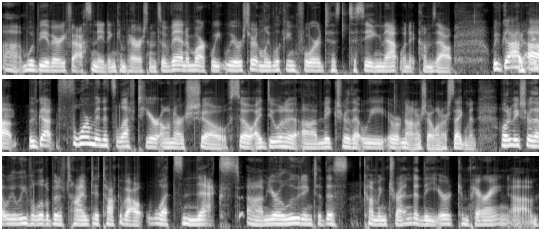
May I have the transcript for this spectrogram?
um, would be a very fascinating comparison. So Van and Mark, we, we are certainly looking forward to, to seeing that when it comes out. We've got uh, we've got four minutes left here on our show, so I do want to uh, make sure that we, or not on our show, on our segment, I want to make sure that we leave a little bit of time to talk about what's next. Um, you're alluding to this coming trend in the year, comparing um,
